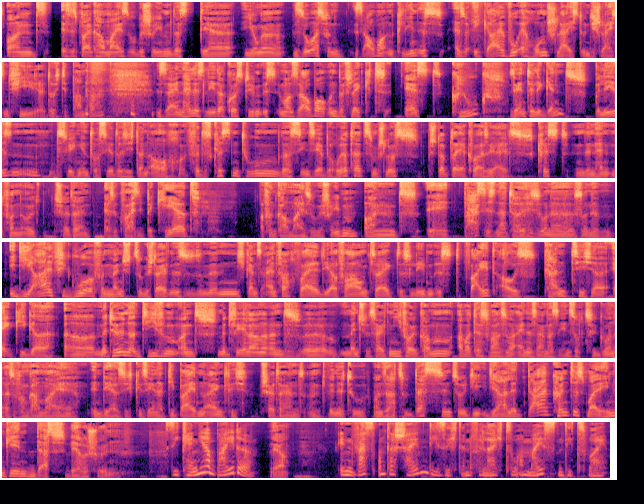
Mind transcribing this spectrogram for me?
Und es ist bei Karl May so beschrieben, dass der Junge sowas von sauber und clean ist. Also egal, wo er rumschleicht, und die schleichen viel durch die Pampa, sein helles Lederkostüm ist immer sauber, unbefleckt. Er ist klug, sehr intelligent, belesen. Deswegen interessiert er sich dann auch für das Christentum, das ihn sehr berührt hat. Zum Schluss stoppt er ja quasi als Christ in den Händen von Old Shatterhand. Also quasi bekehrt von Karl May so geschrieben. Und äh, das ist natürlich so eine so eine Idealfigur von Mensch zu gestalten, ist nicht ganz einfach, weil die Erfahrung zeigt, das Leben ist weitaus kantiger, eckiger, äh, mit Höhen und Tiefen und mit Fehlern und äh, Mensch ist halt nie vollkommen. Aber das war so eine seiner Sehnsuchtsfiguren, also von Karl May, in der er sich gesehen hat. Die beiden eigentlich, Shatterhand und Winnetou. Man sagt so, das sind so die Ideale. Da könnte es mal hingehen. Das wäre schön. Sie kennen ja beide. Ja. In was unterscheiden die sich denn vielleicht so am meisten, die zwei?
